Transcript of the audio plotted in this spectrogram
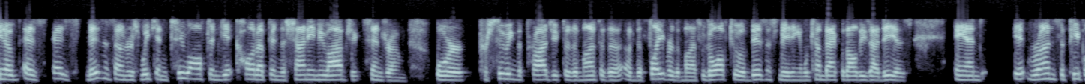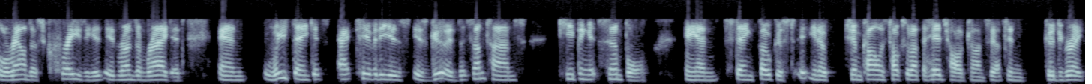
you know, as as business owners, we can too often get caught up in the shiny new object syndrome, or pursuing the project of the month of the of the flavor of the month. We go off to a business meeting and we come back with all these ideas, and it runs the people around us crazy. It, it runs them ragged, and we think its activity is is good, but sometimes keeping it simple and staying focused. You know, Jim Collins talks about the hedgehog concept in Good to Great,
